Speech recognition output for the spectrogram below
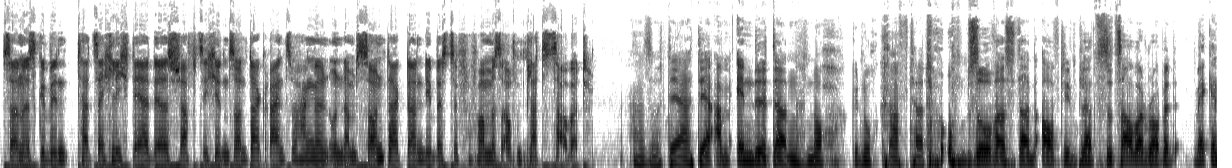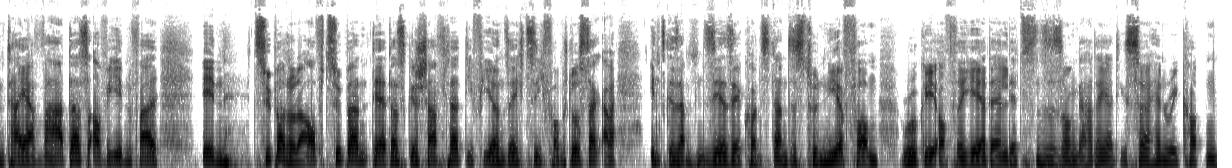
sondern es gewinnt tatsächlich der, der es schafft, sich in Sonntag reinzuhangeln und am Sonntag dann die beste Performance auf den Platz zaubert. Also der, der am Ende dann noch genug Kraft hat, um sowas dann auf den Platz zu zaubern. Robert McIntyre war das auf jeden Fall in Zypern oder auf Zypern, der das geschafft hat, die 64 vom Schlusstag. Aber insgesamt ein sehr, sehr konstantes Turnier vom Rookie of the Year der letzten Saison. Da hat er ja die Sir Henry Cotton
